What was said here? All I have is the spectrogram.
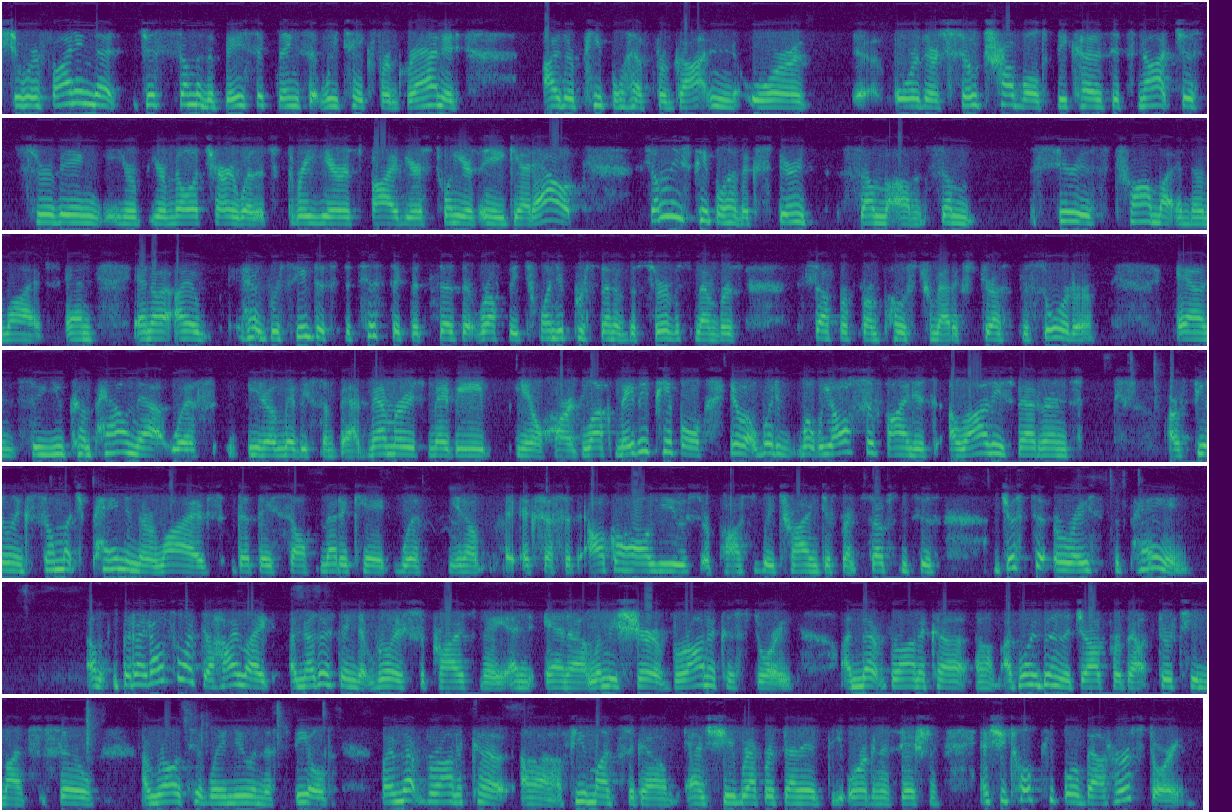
so we're finding that just some of the basic things that we take for granted either people have forgotten or or they're so troubled because it's not just serving your, your military, whether it's three years, five years, 20 years, and you get out. Some of these people have experienced some, um, some serious trauma in their lives. And, and I, I have received a statistic that says that roughly 20% of the service members suffer from post-traumatic stress disorder. And so you compound that with, you know, maybe some bad memories, maybe, you know, hard luck. Maybe people, you know, what, what we also find is a lot of these veterans are feeling so much pain in their lives that they self-medicate with, you know, excessive alcohol use or possibly trying different substances just to erase the pain. Um, but I'd also like to highlight another thing that really surprised me, and, and uh, let me share Veronica's story. I met Veronica, um, I've only been in the job for about 13 months, so I'm relatively new in this field. But I met Veronica uh, a few months ago, and she represented the organization, and she told people about her story.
